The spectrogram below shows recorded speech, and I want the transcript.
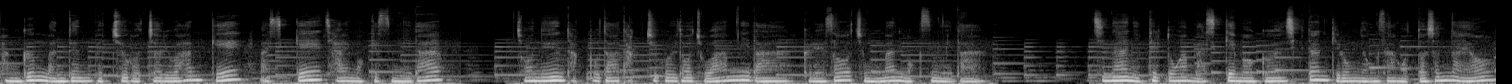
방금 만든 배추 겉절이와 함께 맛있게 잘 먹겠습니다. 저는 닭보다 닭죽을 더 좋아합니다. 그래서 죽만 먹습니다. 지난 이틀 동안 맛있게 먹은 식단 기록 영상 어떠셨나요?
